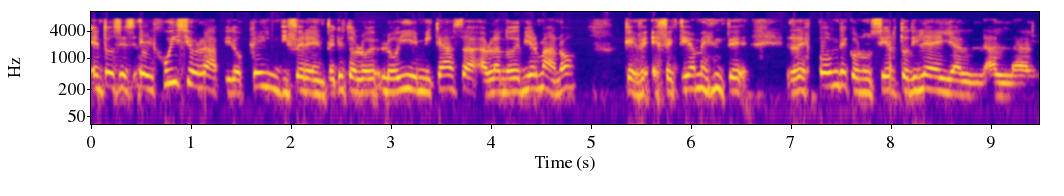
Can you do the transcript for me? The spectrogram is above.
Entonces, el juicio rápido, que indiferente, que esto lo, lo oí en mi casa hablando de mi hermano, que efectivamente responde con un cierto delay al, al- al-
